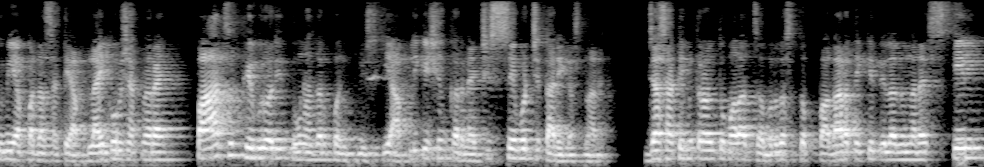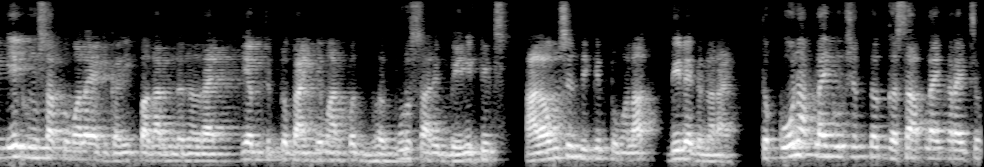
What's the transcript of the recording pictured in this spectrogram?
तुम्ही या पदासाठी अप्लाय करू शकणार आहे. पाच फेब्रुवारी दोन हजार पंचवीस ही अप्लिकेशन करण्याची शेवटची तारीख असणार आहे. ज्यासाठी मित्रांनो तुम्हाला जबरदस्त पगार देखील दिला जाणार आहे. स्केल एक नुसार तुम्हाला या ठिकाणी पगार दिला जाणार आहे. या व्यतिरिक्त बँकेमार्फत भरपूर सारे बेनिफिट्स अलाउन्सेस देखील तुम्हाला दिले जाणार आहे. तर कोण अप्लाय करू शकतं कसं अप्लाय करायचं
